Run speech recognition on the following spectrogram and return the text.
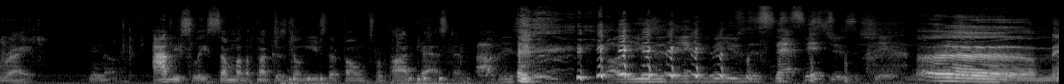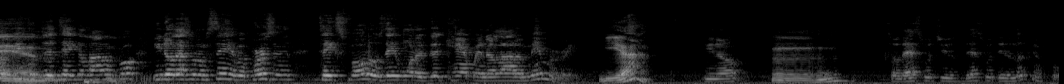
Right. You know, Obviously, some motherfuckers don't use their phones for podcasting. obviously, you use it, it can be used to snap pictures and shit. Oh Some people just take a lot of photos. You know, that's what I'm saying. If a person takes photos, they want a good camera and a lot of memory. Yeah. You know, Mm-hmm. so that's what you. That's what they're looking for.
